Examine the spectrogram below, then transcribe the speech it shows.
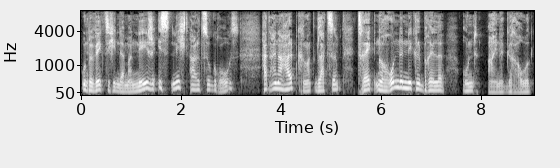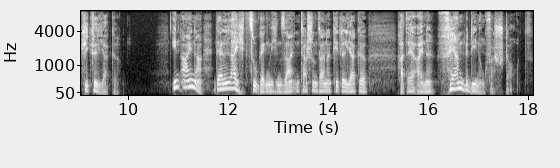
und bewegt sich in der Manege, ist nicht allzu groß, hat eine Halbglatze, trägt eine runde Nickelbrille und eine graue Kitteljacke. In einer der leicht zugänglichen Seitentaschen seiner Kitteljacke hat er eine Fernbedienung verstaut.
